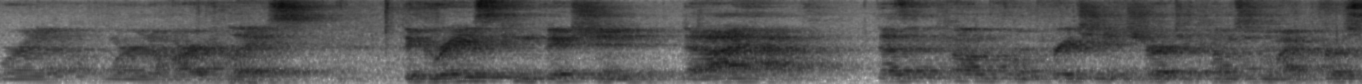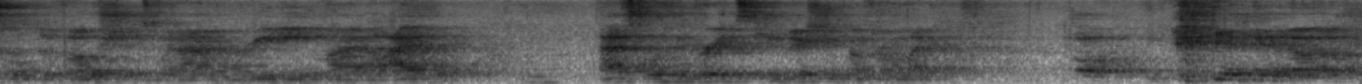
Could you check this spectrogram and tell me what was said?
we're in a, we're in a hard place. The greatest conviction that I have doesn't come from preaching in church, it comes from my personal devotions when I'm reading my Bible. That's where the greatest conviction comes from. I'm like, oh, you know,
